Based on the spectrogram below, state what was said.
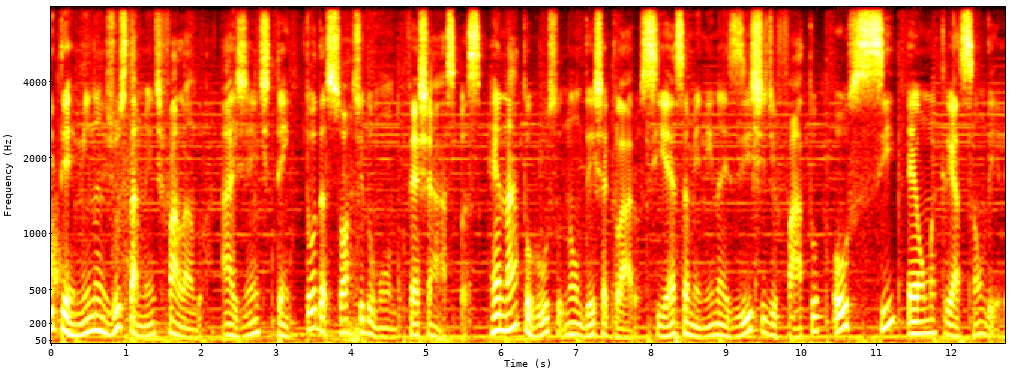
E termina justamente falando: a gente tem toda sorte do mundo. Fecha aspas. Renato Russo não deixa claro se essa menina existe de fato ou se é uma criação dele.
